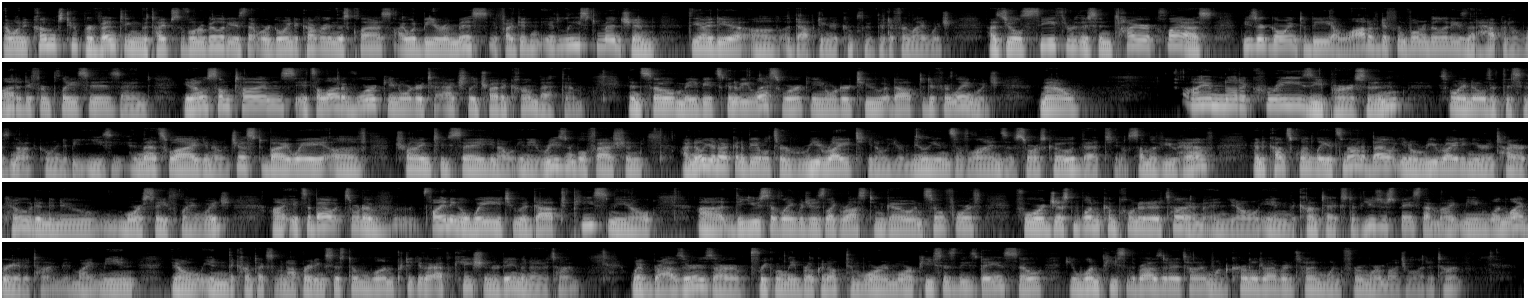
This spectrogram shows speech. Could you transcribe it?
Now, when it comes to preventing the types of vulnerabilities that we're going to cover in this class, I would be remiss if I didn't at least mention the idea of adopting a completely different language. As you'll see through this entire class, these are going to be a lot of different vulnerabilities that happen a lot of different places. And, you know, sometimes it's a lot of work in order to actually try to combat them. And so maybe it's going to be less work in order to adopt a different language. Now, I am not a crazy person. So I know that this is not going to be easy. And that's why, you know, just by way of trying to say, you know, in a reasonable fashion, I know you're not going to be able to rewrite, you know, your millions of lines of source code that, you know, some of you have. And consequently, it's not about, you know, rewriting your entire code in a new, more safe language. Uh, it's about sort of finding a way to adopt piecemeal uh, the use of languages like Rust and Go and so forth for just one component at a time. And, you know, in the context of user space, that might mean one library at a time. It might mean, you know, in the context of an operating system, one particular application or daemon at a time. Web browsers are frequently broken up to more and more pieces these days. So you know, one piece of the browser at a time, one kernel driver at a time, one firmware module at a time.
